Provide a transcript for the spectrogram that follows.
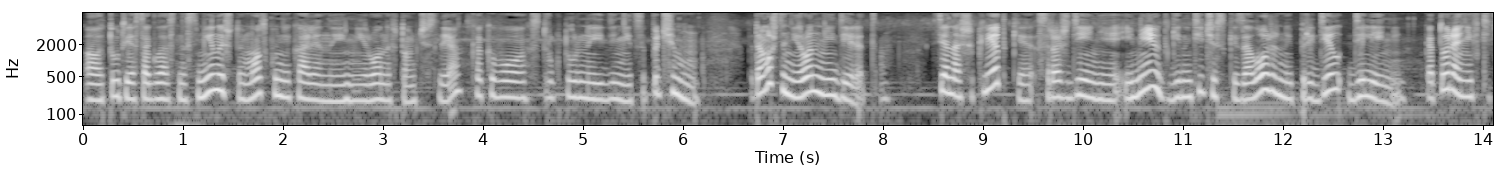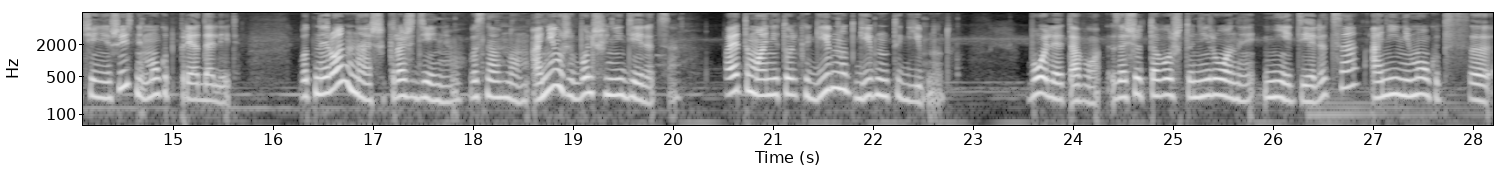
а, Тут я согласна с Милой, что мозг уникален, и нейроны в том числе, как его структурные единицы. Почему? Потому что нейроны не делятся. Все наши клетки с рождения имеют генетически заложенный предел делений, который они в течение жизни могут преодолеть. Вот нейроны наши к рождению, в основном, они уже больше не делятся. Поэтому они только гибнут, гибнут и гибнут. Более того, за счет того, что нейроны не делятся, они не могут с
